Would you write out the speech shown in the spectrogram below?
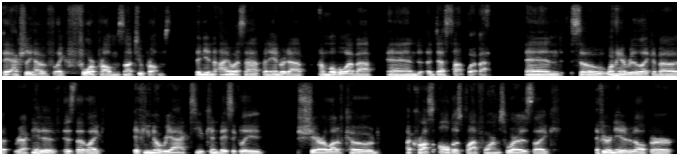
they actually have like four problems, not two problems. They need an iOS app, an Android app, a mobile web app, and a desktop web app. And so one thing I really like about React Native is that like if you know React, you can basically share a lot of code across all those platforms. Whereas, like, if you're a native developer,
